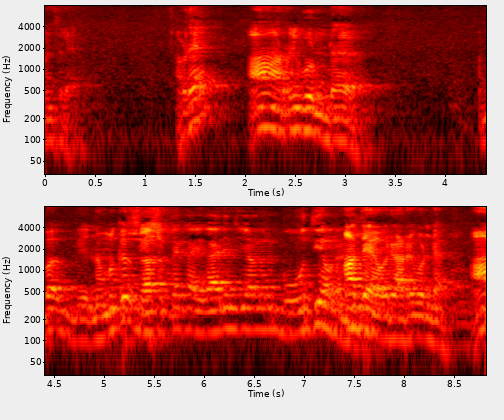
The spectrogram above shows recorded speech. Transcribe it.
മനസ്സിലായോ? അവിടെ ആ അറിവുണ്ട്. അപ്പൊ നമുക്ക് വിശ്വാസത്തെ കൈകാര്യം ചെയ്യാനുള്ള ഒരു ബോധ്യം. അതെ ഒരു അറിവുണ്ട്. ആ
